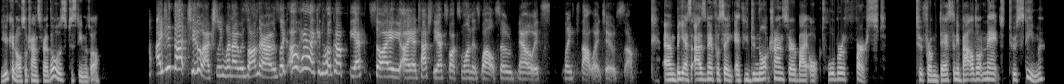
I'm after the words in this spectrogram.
you can also transfer those to Steam as well. I did that too, actually. When I was on there, I was like, "Oh, hey, I can hook up the X." So I I attached the Xbox One as well. So now it's linked that way too. So Um, but yes, as Neth was saying, if you do not transfer by October 1st to from DestinyBattle.net to Steam,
